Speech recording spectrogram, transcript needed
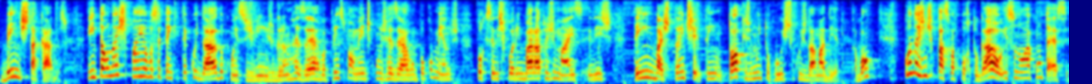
bem destacadas. Então na Espanha você tem que ter cuidado com esses vinhos Gran Reserva, principalmente com os reserva um pouco menos, porque se eles forem baratos demais, eles têm bastante, têm toques muito rústicos da madeira, tá bom? Quando a gente passa para Portugal, isso não acontece,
